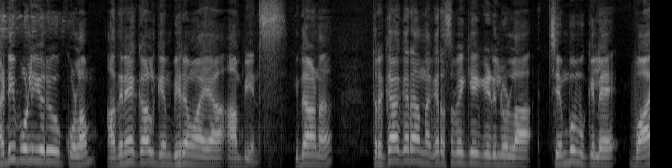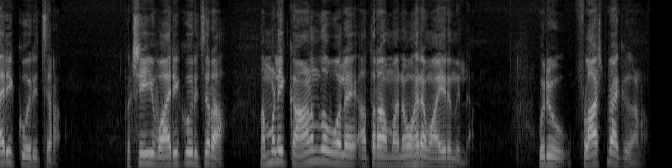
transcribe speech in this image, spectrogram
അടിപൊളി ഒരു കുളം അതിനേക്കാൾ ഗംഭീരമായ ആംബിയൻസ് ഇതാണ് തൃക്കാക്കര നഗരസഭയ്ക്ക് കീഴിലുള്ള ചെമ്പുമുക്കിലെ വാരിക്കോരിച്ചിറ. പക്ഷേ ഈ വാരിക്കോരിച്ചിറ നമ്മൾ ഈ കാണുന്നത് പോലെ അത്ര മനോഹരമായിരുന്നില്ല. ഒരു ഫ്ലാഷ് ബാക്ക് കാണാം.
